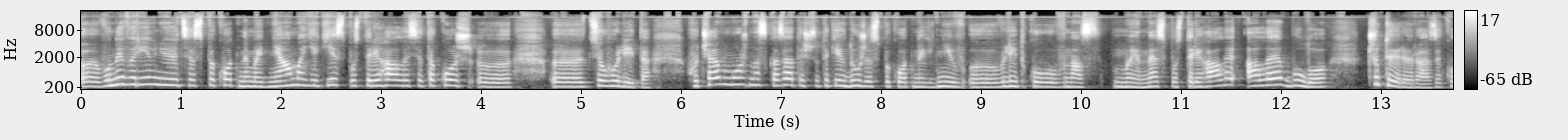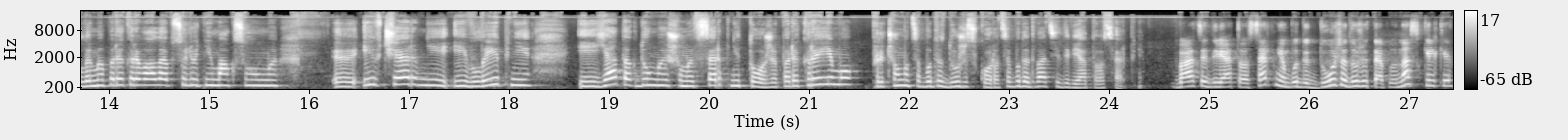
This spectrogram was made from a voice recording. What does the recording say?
е, вони вирівнюються спекотними днями, які спостерігалися також е, е, цього літа. Хоча можна сказати, що таких дуже спекотних днів влітку в нас ми не спостерігали, але було чотири рази, коли ми перекривали абсолютні максимуми. Е, І в червні, і в липні. І я так думаю, що ми в серпні теж перекриємо. Причому це буде дуже скоро. Це буде 29 серпня. 29 серпня буде дуже дуже тепло. Наскільки?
